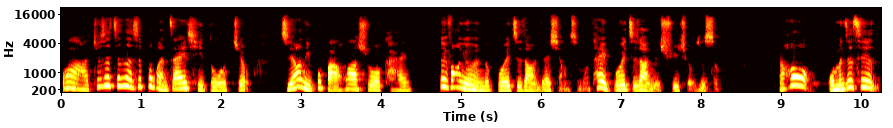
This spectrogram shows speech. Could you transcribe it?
哇，就是真的是不管在一起多久，只要你不把话说开。对方永远都不会知道你在想什么，他也不会知道你的需求是什么。然后我们这次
